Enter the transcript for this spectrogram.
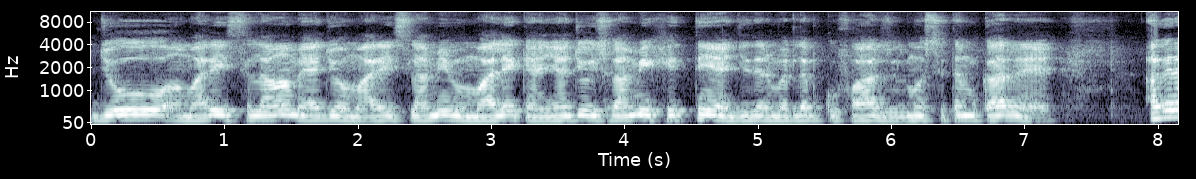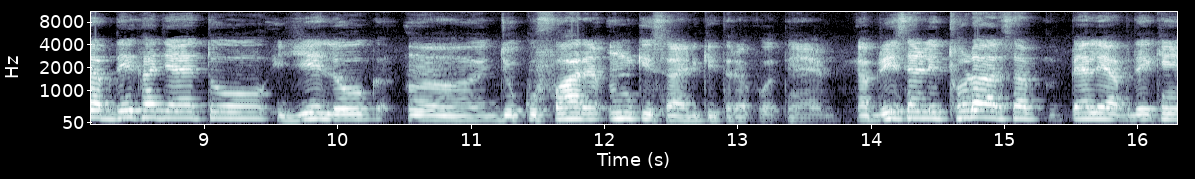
जो हमारे इस्लाम है, जो हमारे इस्लामी ममालिक हैं, या जो इस्लामी ख़त्े हैं, जिधर मतलब कुफार, जुल्म सितम कर रहे हैं अगर आप देखा जाए तो ये लोग जो कुफार हैं, उनकी साइड की तरफ़ होते हैं। अब रिसेंटली थोड़ा अर्सा पहले आप देखें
